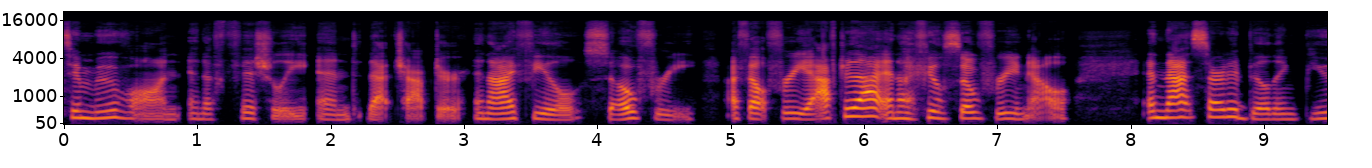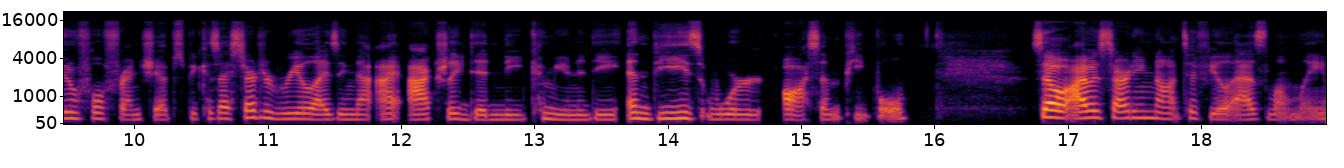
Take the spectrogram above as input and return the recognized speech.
to move on and officially end that chapter. And I feel so free. I felt free after that, and I feel so free now. And that started building beautiful friendships because I started realizing that I actually did need community, and these were awesome people. So I was starting not to feel as lonely.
